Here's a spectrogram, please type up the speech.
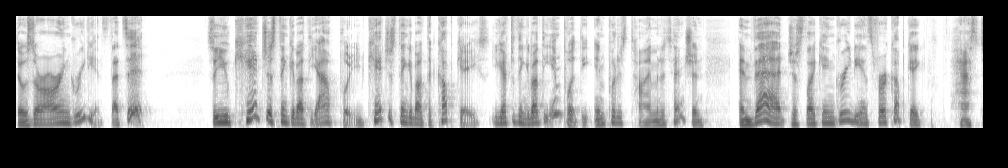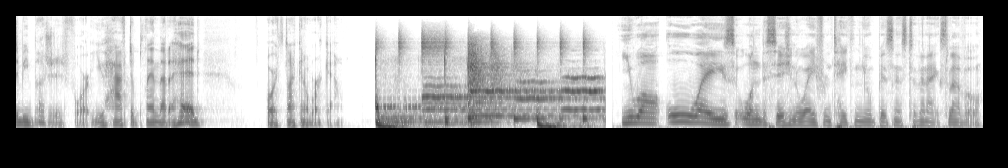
Those are our ingredients. That's it. So you can't just think about the output. You can't just think about the cupcakes. You have to think about the input. The input is time and attention. And that, just like ingredients for a cupcake, has to be budgeted for. You have to plan that ahead or it's not going to work out. You are always one decision away from taking your business to the next level.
